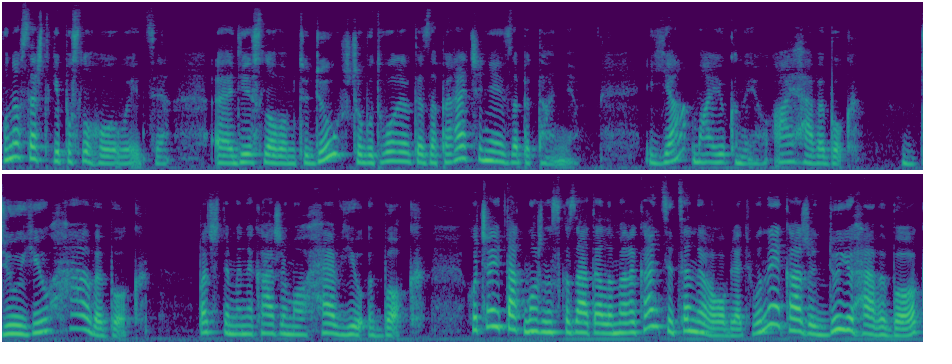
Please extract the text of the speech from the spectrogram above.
воно все ж таки послуговується дієсловом to do, щоб утворювати заперечення і запитання. Я маю книгу. I have a book. Do you have a book? Бачите, ми не кажемо have you a book. Хоча і так можна сказати, але американці це не роблять. Вони кажуть do you have a book?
